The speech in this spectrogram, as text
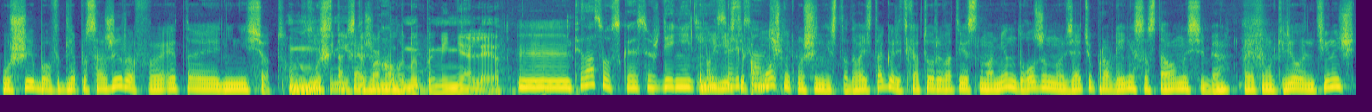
ушибов для пассажиров, э, это не несет. Здесь Машиниста, такая же походу, аналогия. мы поменяли. Философское суждение Но Дениса есть и помощник машиниста, давайте так говорить, который в ответственный момент должен взять управление составом на себя. Поэтому Кирилл Валентинович,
